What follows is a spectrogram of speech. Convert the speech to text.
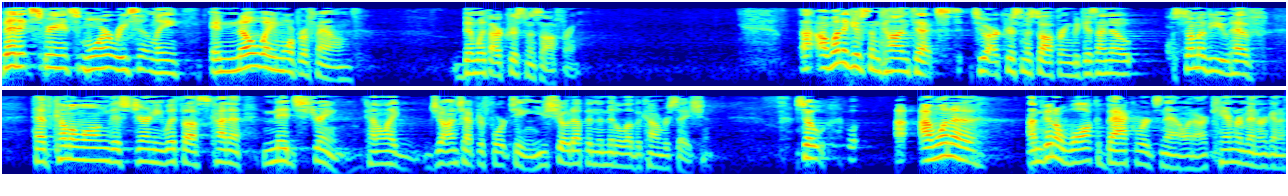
been experienced more recently, in no way more profound than with our Christmas offering. I, want to give some context to our Christmas offering because I know some of you have have come along this journey with us kind of midstream, kind of like John chapter 14. You showed up in the middle of a conversation. So I, I want to I'm going to walk backwards now, and our cameramen are going to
